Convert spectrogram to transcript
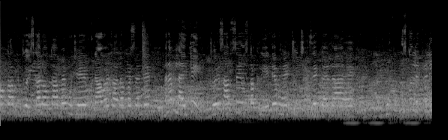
लॉकअप जो इसका लॉकअप है मुझे मुनावर ज़्यादा पसंद है। एंड आई एम लाइकिंग जो हिसाब से उसका क्रिएटिव है, जो चीज़ें कर रहा है। उसको लिटरली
